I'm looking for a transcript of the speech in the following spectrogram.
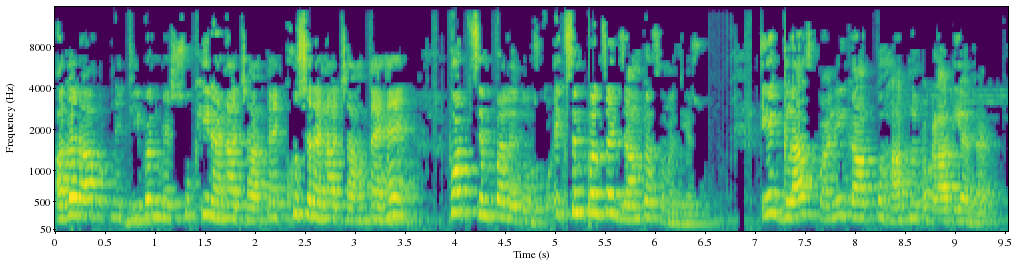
अगर आप अपने जीवन में सुखी रहना चाहते हैं, खुश रहना चाहते हैं, बहुत सिंपल है दोस्तों। एक सिंपल सा एग्ज़ाम्पल समझिए एक ग्लास पानी का आपको हाथ में पकड़ा दिया जाए।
